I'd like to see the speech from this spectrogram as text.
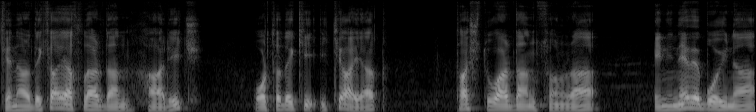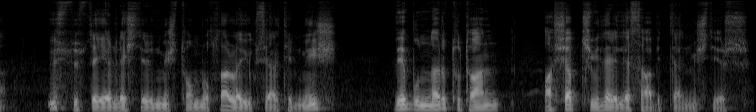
Kenardaki ayaklardan hariç ortadaki iki ayak taş duvardan sonra enine ve boyuna üst üste yerleştirilmiş tomruklarla yükseltilmiş ve bunları tutan ahşap çiviler ile sabitlenmiştir.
